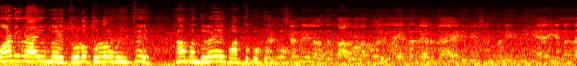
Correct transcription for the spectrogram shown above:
வானிலை ஆய்வு மையத்தோடு தொடர்பு வைத்து நாம் அந்த வேலையை பார்த்து கொண்டிருக்கிறோம். சென்னையில வந்து தாழ்வான பகுதிகளில் எந்தெந்த இடத்த ஐடென்டிஃபிகேஷன் பண்ணியிருக்கீங்க? என்னென்ன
